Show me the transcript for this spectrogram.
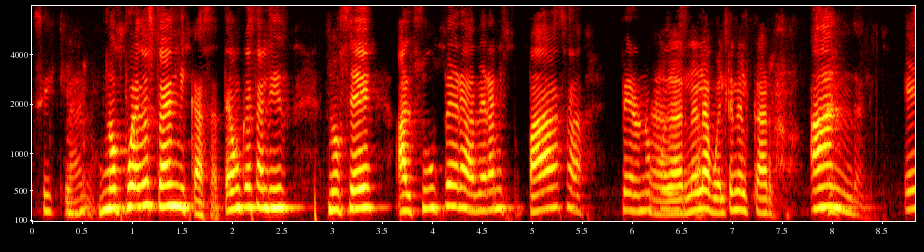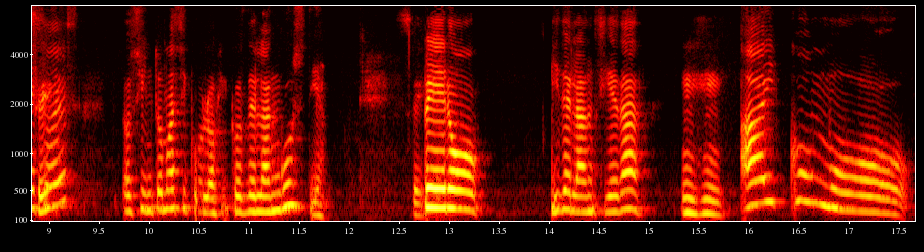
Sí, claro. No puedo estar en mi casa, tengo que salir, no sé, al súper a ver a mis papás, pero no a puedo. darle la vuelta en el carro. Ándale, eso es los síntomas psicológicos de la angustia. Sí. Pero, y de la ansiedad. Hay como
